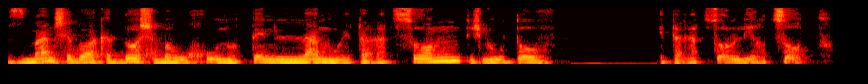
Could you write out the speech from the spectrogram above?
הזמן שבו הקדוש ברוך הוא נותן לנו את הרצון, תשמעו טוב, את הרצון לרצות.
